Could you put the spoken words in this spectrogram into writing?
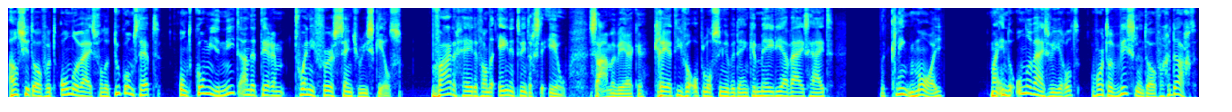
Als je het over het onderwijs van de toekomst hebt, ontkom je niet aan de term 21st century skills. Vaardigheden van de 21ste eeuw. Samenwerken, creatieve oplossingen bedenken, mediawijsheid. Dat klinkt mooi, maar in de onderwijswereld wordt er wisselend over gedacht.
